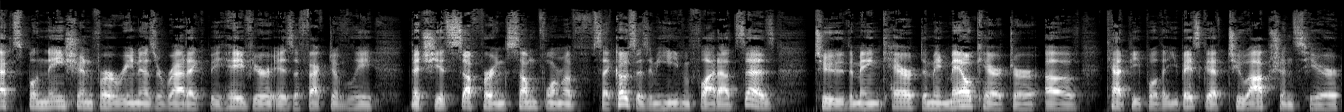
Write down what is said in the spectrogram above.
explanation for Irena's erratic behavior is effectively that she is suffering some form of psychosis. I mean, he even flat out says to the main character, the main male character of Cat People, that you basically have two options here.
